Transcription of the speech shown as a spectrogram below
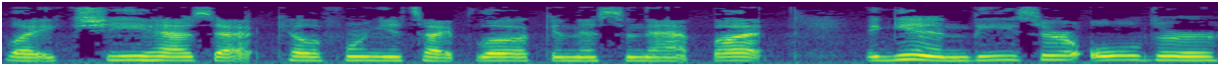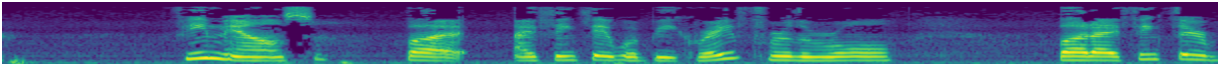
Like, she has that California type look and this and that. But again, these are older females, but I think they would be great for the role. But I think they're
